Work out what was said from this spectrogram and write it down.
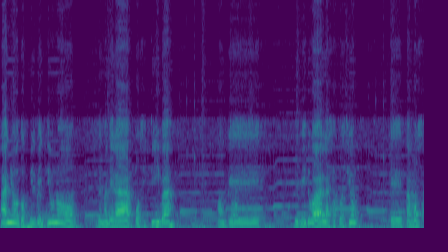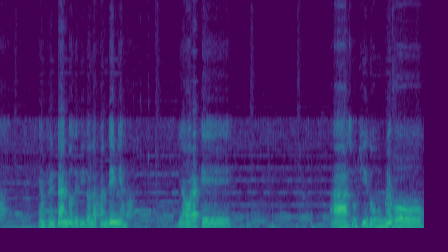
año 2021 de manera positiva, aunque debido a la situación que estamos enfrentando debido a la pandemia y ahora que ha surgido un nuevo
